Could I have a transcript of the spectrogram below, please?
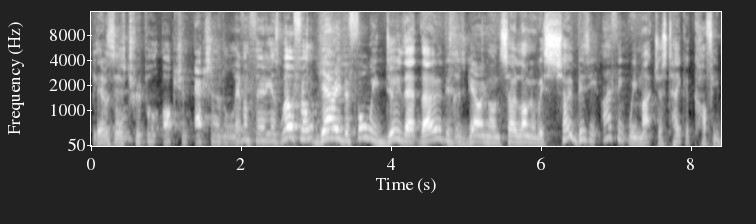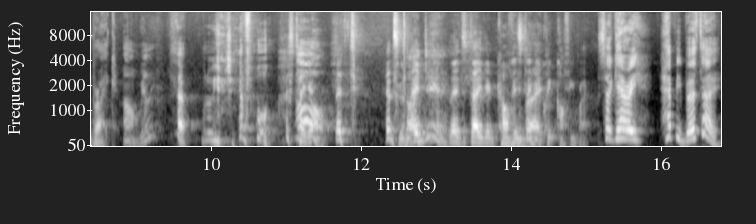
Because there's, more? triple auction action at 11.30 as well, Phil. Gary, before we do that, though, this is going on so long and we're so busy, I think we might just take a coffee break. Oh, really? Yeah. What are we going to do for? Let's take oh, a, let's, let's Good take, idea. Let's take a coffee let's break. take a quick coffee break. So, Gary, happy birthday.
